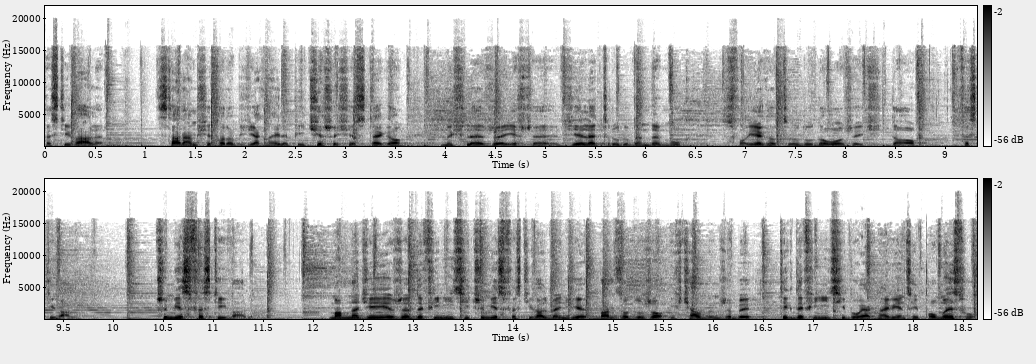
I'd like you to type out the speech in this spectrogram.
festiwalem. Staram się to robić jak najlepiej, cieszę się z tego. Myślę, że jeszcze wiele trudu będę mógł swojego trudu dołożyć do festiwalu. Czym jest festiwal? Mam nadzieję, że definicji, czym jest festiwal, będzie bardzo dużo i chciałbym, żeby tych definicji było jak najwięcej, pomysłów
